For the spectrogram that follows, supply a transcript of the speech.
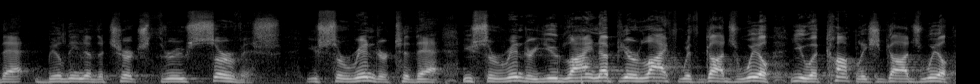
that building of the church through service. You surrender to that. You surrender. You line up your life with God's will. You accomplish God's will.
